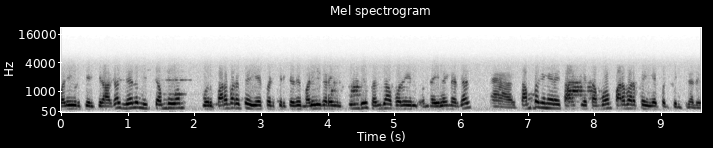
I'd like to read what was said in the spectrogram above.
வலியுறுத்தி இருக்கிறார்கள் மேலும் இச்சம்பவம் ஒரு பரபரப்பை ஏற்படுத்தியிருக்கிறது. மளிகை கடையில் பூந்து கஞ்சா போதையில் வந்த இளைஞர்கள் தம்பதியினரை தாக்கிய சம்பவம் பரபரப்பை ஏற்படுத்தியிருக்கிறது.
